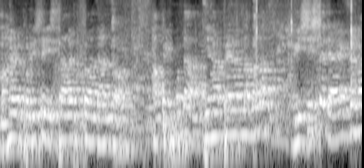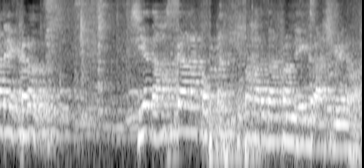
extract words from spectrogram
මහාවිද්‍යාල පොලිසිය ස්ථානාන්තව දන්නවා. අපි හොඳ අධ්‍යාපනයක් ලබලා විශිෂ්ට ජයග්‍රහණයක් කරොත් සිය දහස් ගාණක් ඔබට උපහාර දක්වන්න ඒක රාශිය වෙනවා.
